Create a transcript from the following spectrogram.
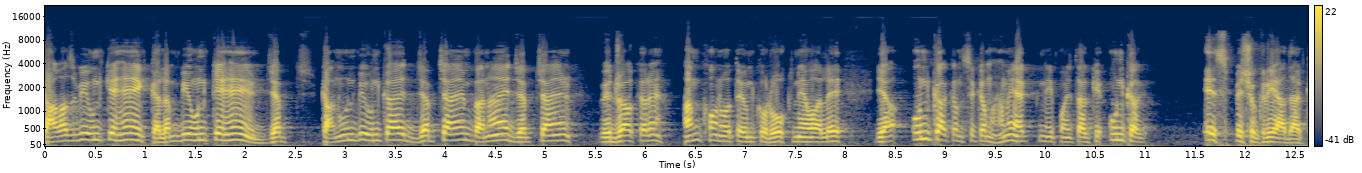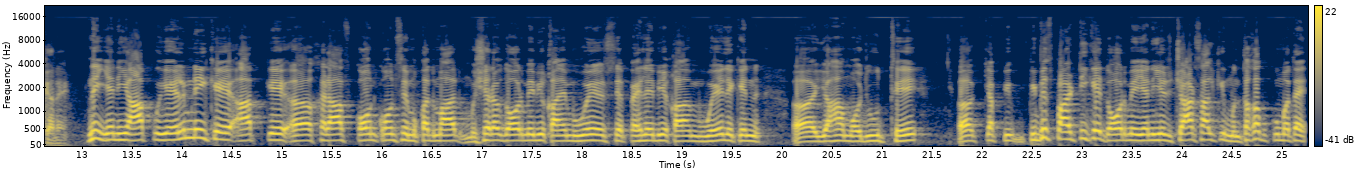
کاغذ بھی ان کے ہیں، قلم بھی ان کے ہیں، جب قانون بھی ان کا ہے، جب چاہیں بنائیں، جب چاہیں وڈرا کریں۔ ہم کون ہوتے ہیں ان کو روکنے والے؟ یا ان کا کم سے کم ہمیں حق نہیں پہنچتا کہ ان کا اس پہ شکریہ ادا کریں۔ نہیں یعنی آپ کو یہ علم نہیں کہ آپ کے خلاف کون کون سے مقدمات مشرف دور میں بھی قائم ہوئے اس سے پہلے بھی قائم ہوئے لیکن یہاں موجود تھے۔ کیا پیپلز پارٹی کے دور میں یعنی یہ چار سال کی منتخب حکومت ہے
